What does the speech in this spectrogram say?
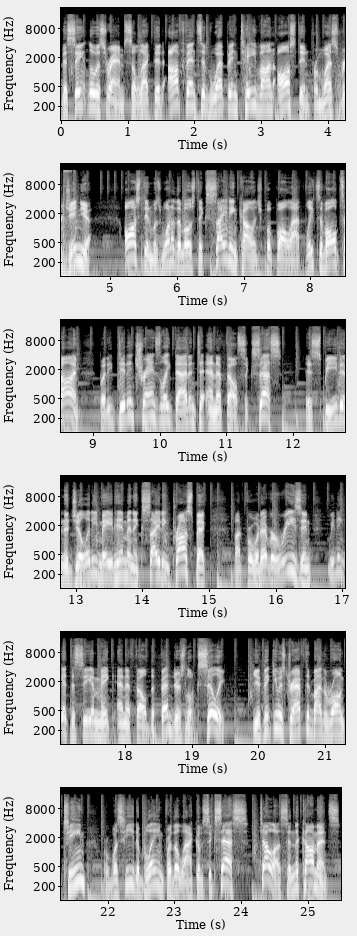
the St. Louis Rams selected offensive weapon Tavon Austin from West Virginia. Austin was one of the most exciting college football athletes of all time, but he didn't translate that into NFL success. His speed and agility made him an exciting prospect, but for whatever reason, we didn't get to see him make NFL defenders look silly. Do you think he was drafted by the wrong team, or was he to blame for the lack of success? Tell us in the comments.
